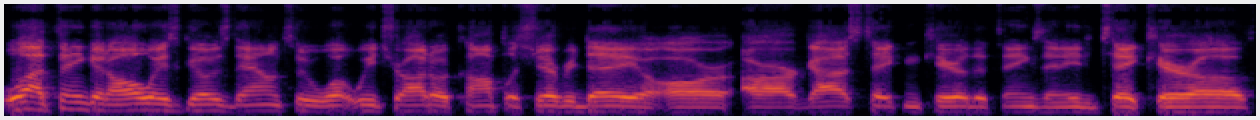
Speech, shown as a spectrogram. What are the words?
well, I think it always goes down to what we try to accomplish every day. Are, are our guys taking care of the things they need to take care of?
